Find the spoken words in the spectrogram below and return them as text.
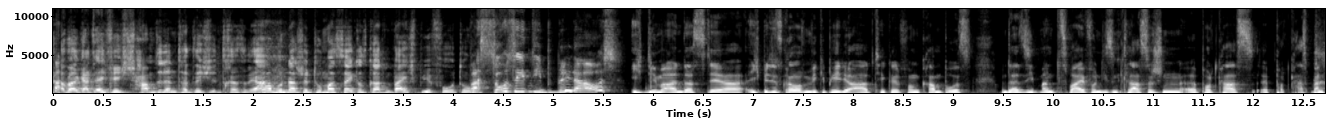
Aber ganz ehrlich, vielleicht haben sie dann tatsächlich Interesse. Ja, wunderschön. Thomas zeigt uns gerade ein Beispielfoto. Was, so sehen die Bilder aus? Ich nehme an, dass der. Ich bin jetzt gerade auf dem Wikipedia-Artikel von Krampus und da sieht man zwei von diesen klassischen äh, Podcasts, äh, Podcast, Mann,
